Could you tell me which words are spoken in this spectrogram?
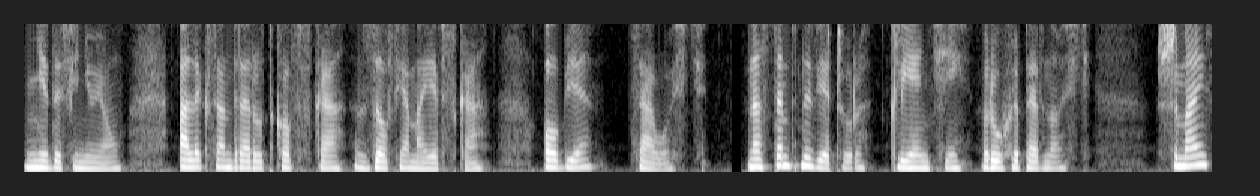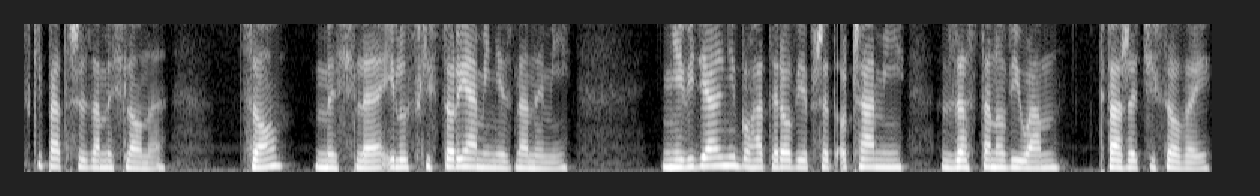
nie definiują. Aleksandra Rutkowska, Zofia Majewska. Obie całość. Następny wieczór. Klienci, ruchy, pewność. Szymański patrzy zamyślony. Co? Myślę, ilu z historiami nieznanymi. Niewidzialni bohaterowie przed oczami zastanowiłam twarze cisowej.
